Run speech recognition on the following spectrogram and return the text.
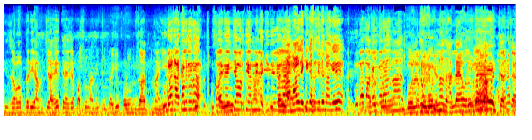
ती जबाबदारी आमची आहे. त्याच्यापासून आम्ही कुठंही पळून जात नाही. गुन्हा दाखल करा. साहेब यांच्यावरती यांनी लेखी दिलेला आहे. आम्हाला लेखी कसं दिले मागे? गुन्हा दाखल करा. बोलणं माझं बोलणं झाल्यावर. आपण चर्चा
